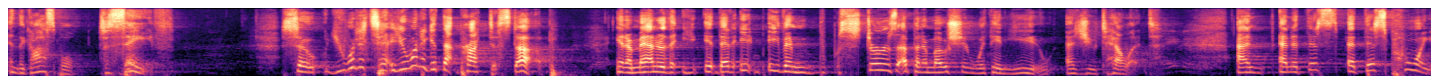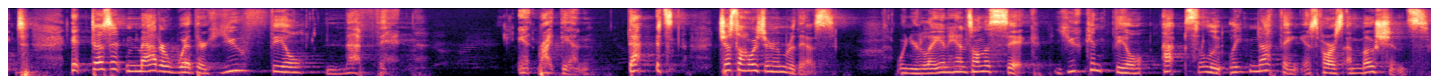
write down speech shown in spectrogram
in the gospel to save. So you want to, you want to get that practiced up in a manner that, you, that it even stirs up an emotion within you as you tell it. And, and at, this, at this point, it doesn't matter whether you feel nothing in, right then. That, it's, just always remember this. When you're laying hands on the sick, you can feel absolutely nothing as far as emotions.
